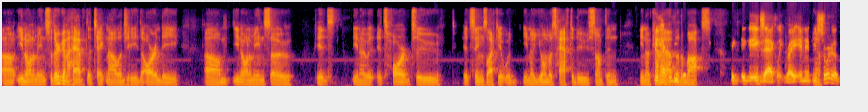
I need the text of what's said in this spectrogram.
Uh, you know what I mean? So they're going to have the technology, the R and D. Um, you know what I mean? So it's you know it, it's hard to it seems like it would you know you almost have to do something you know kind of out of the box exactly right and if yeah. you sort of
